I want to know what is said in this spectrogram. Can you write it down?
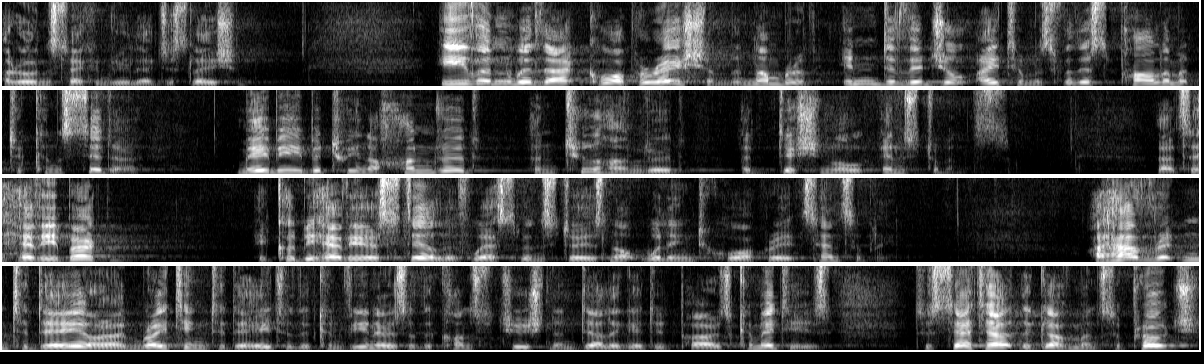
our own secondary legislation. Even with that cooperation, the number of individual items for this Parliament to consider may be between 100 and 200 additional instruments. That's a heavy burden. It could be heavier still if Westminster is not willing to cooperate sensibly. I have written today, or I'm writing today, to the conveners of the Constitution and Delegated Powers Committees to set out the government's approach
